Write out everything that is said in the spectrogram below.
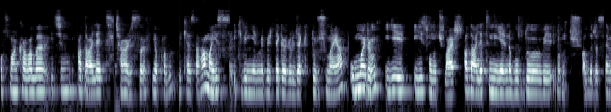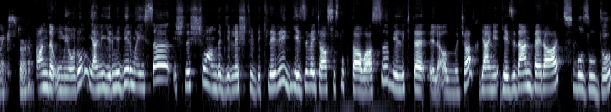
Osman Kavala için adalet çağrısı yapalım. Bir kez daha Mayıs 2021'de görülecek duruşmaya. Umarım iyi iyi sonuçlar, adaletin yerini bulduğu bir sonuç alırız demek istiyorum. Ben de umuyorum. Yani 21 Mayıs'a işte şu anda birleştirdikleri Gezi ve casusluk davası birlikte ele alınacak. Yani Gezi'den beraat bozuldu,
